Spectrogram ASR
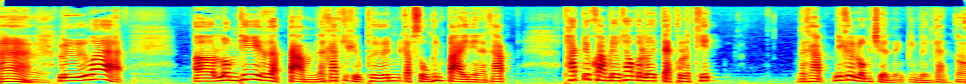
อ่าหรือว่าเอ่อลมที่ระดับต่ำนะครับที่ผิวพื้นกับสูงขึ้นไปเนี่ยนะครับพัดด้วยความเร็วเท่ากันเลยแต่คนละทิศนะครับนี่ก็ลมเฉือนอีกเหมือนกันอ๋อ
